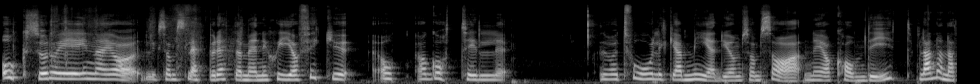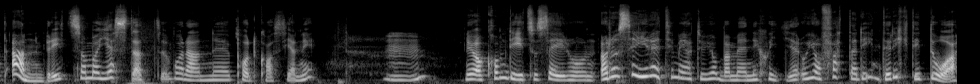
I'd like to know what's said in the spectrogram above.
också då innan jag liksom släpper detta med energi, jag fick ju och har gått till det var två olika medium som sa när jag kom dit, bland annat Ann-Britt som har gästat våran eh, podcast Jenny. Mm. När jag kom dit så säger hon, ja de säger det till mig att du jobbar med energier och jag fattade inte riktigt då.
